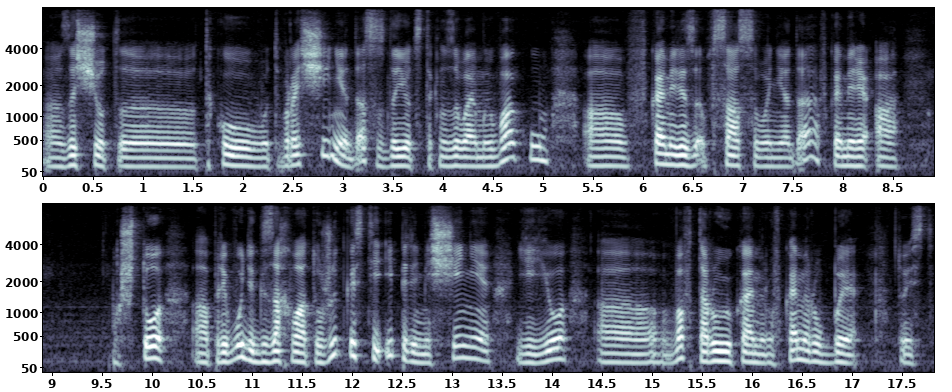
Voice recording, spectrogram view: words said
за счет такого вот вращения да, создается так называемый вакуум в камере всасывания, да, в камере А что приводит к захвату жидкости и перемещению ее во вторую камеру, в камеру Б. То есть,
